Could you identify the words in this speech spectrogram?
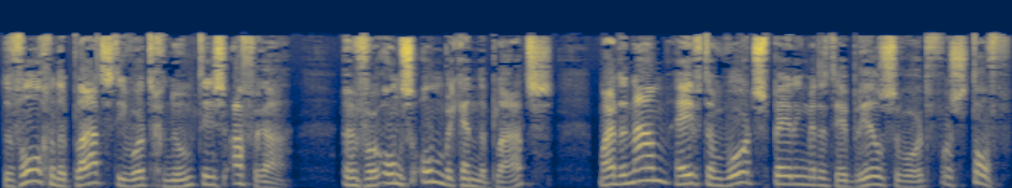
De volgende plaats die wordt genoemd is Afra, een voor ons onbekende plaats, maar de naam heeft een woordspeling met het Hebreeuwse woord voor stof.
